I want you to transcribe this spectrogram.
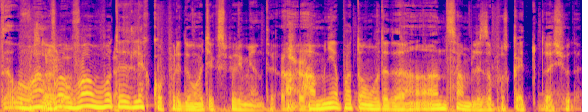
Да, вам, вам, вам вот это легко придумывать эксперименты. А, а, а мне потом вот это ансамбли запускать туда-сюда.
